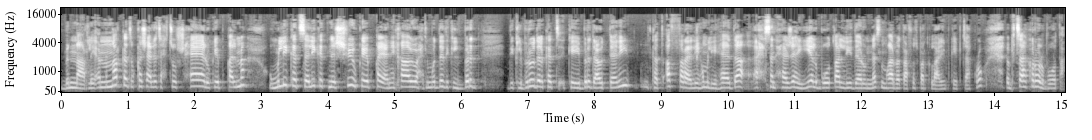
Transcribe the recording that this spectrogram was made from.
بالنار. لأن النار كتبقى شاعله تحته شحال وكيبقى الماء وملي كتسالي كتنشفيه وكيبقى يعني خاوي واحد المدة ديك البرد ديك البرودة اللي كيبرد عاوتاني كتأثر عليهم لهذا. أحسن حاجة هي البوطة اللي داروا الناس المغاربة تعرفوا تبارك الله عليهم كيبتكروا ابتكروا البوطة.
